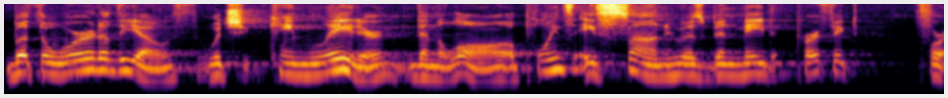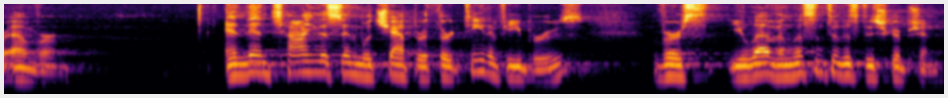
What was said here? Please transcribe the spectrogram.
but the word of the oath, which came later than the law, appoints a son who has been made perfect forever. And then tying this in with chapter 13 of Hebrews, verse 11, listen to this description.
